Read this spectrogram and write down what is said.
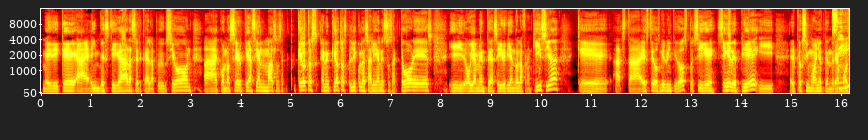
me dediqué a investigar acerca de la producción, a conocer qué hacían más, qué otras, en qué otras películas salían estos actores y obviamente a seguir viendo la franquicia que hasta este 2022 pues sigue, sigue de pie y el próximo año tendremos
